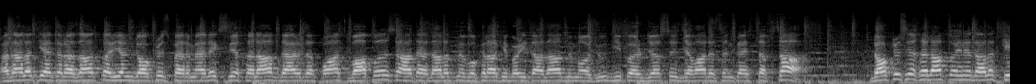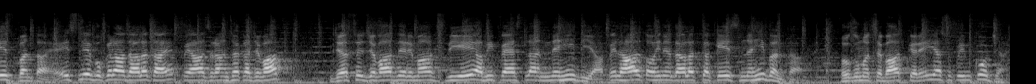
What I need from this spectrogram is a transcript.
عدالت کے اعتراضات پر ینگ ڈاکٹرز پیرامیڈکس کے خلاف دائر درخواست واپس۔ احاطہ عدالت میں وکلا کی بڑی تعداد میں موجودگی پر جسٹس جواد حسن کا استفسار۔ ڈاکٹرز کے خلاف توہین عدالت کیس بنتا ہے۔ اس لیے وکلا عدالت آئے۔ فیاض رانجھا کا جواب، جسٹس جواد نے ریمارکس دیے، ابھی فیصلہ نہیں دیا۔ فی الحال توہین عدالت کا کیس نہیں بنتا۔ حکومت سے بات کریں یا سپریم کورٹ جائیں۔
